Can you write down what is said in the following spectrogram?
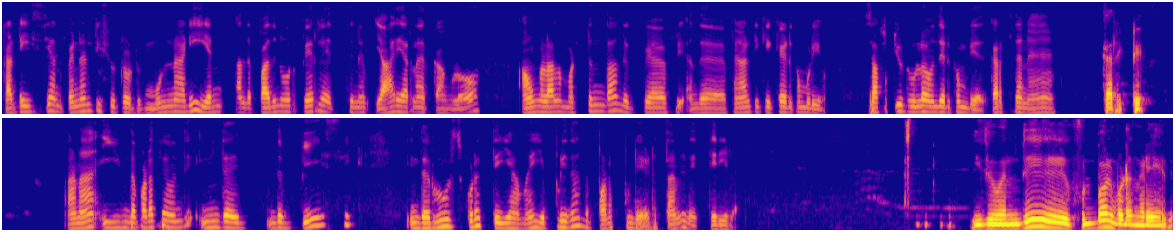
கடைசியா அந்த பெனல்ட்டி ஷூட் அவுட்டுக்கு முன்னாடி என் அந்த பதினோரு பேர்ல எத்தன யார் யாரெல்லா இருக்காங்களோ அவங்களால மட்டுந்தா அந்த அந்த பெனால்டி கிக்க எடுக்க முடியு சப்ஸ்டியூட் உள்ள வந்து எடுக்க முடியாது. கரெக்ட் தானே? கரெக்ட்டு ஆனா இந்த படத்த வந்து இந்த இந்த பேசிக் இந்த ரூல்ஸ் கூட தெரியாம எப்டிதா இந்த படப்புண்ட எடுத்தான்னு எனக்கு தெரியல. இது வந்து ஃபுட்பால் படம் கிடையாது.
